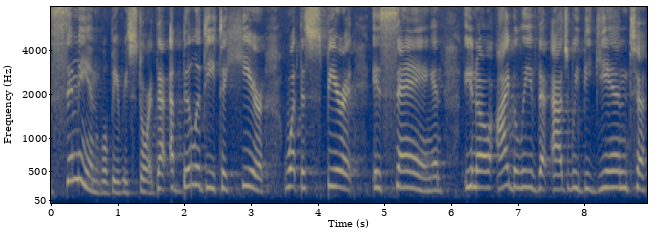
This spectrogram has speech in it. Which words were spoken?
Simeon will be restored, that ability to hear what the Spirit is saying. And, you know, I believe that as we begin to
